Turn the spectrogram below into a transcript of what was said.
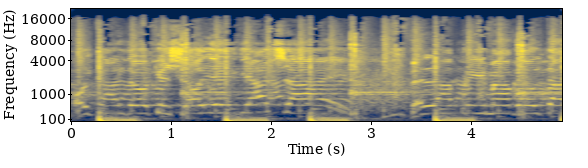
ho il caldo che scioglie i ghiacciai. Della prima volta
